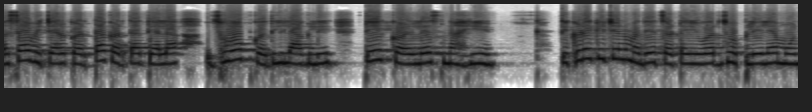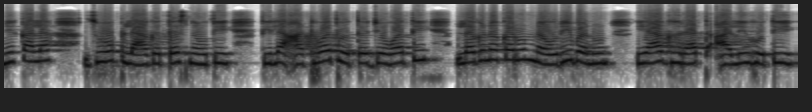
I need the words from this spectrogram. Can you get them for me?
असा विचार करता करता त्याला झोप कधी लागली ते कळलेच नाही. तिकडे किचनमध्ये चटईवर झोपलेल्या मोनिकाला झोप लागतच नव्हती. तिला आठवत होतं जेव्हा ती लग्न करून नवरी बनून या घरात आली होती.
